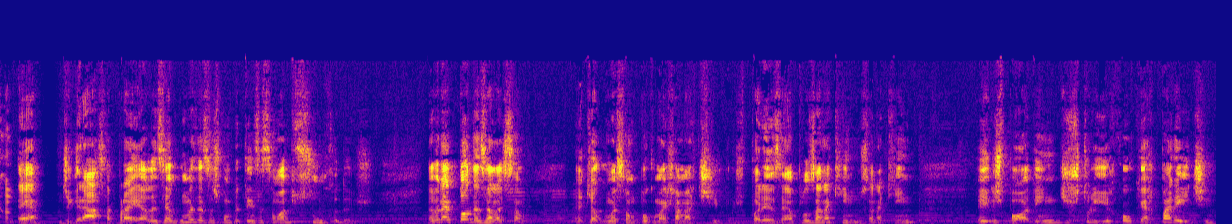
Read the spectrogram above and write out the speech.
É, de graça para elas, e algumas dessas competências são absurdas. Na verdade, todas elas são. É que algumas são um pouco mais chamativas. Por exemplo, os Anakin. Os Anakin, eles podem destruir qualquer parede.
